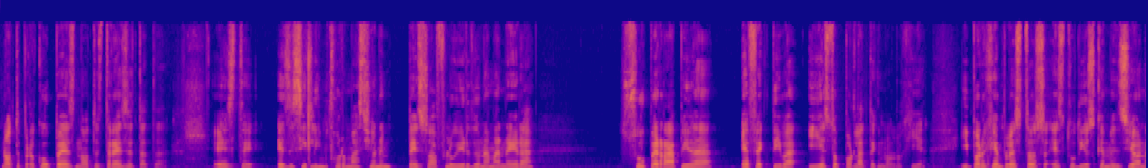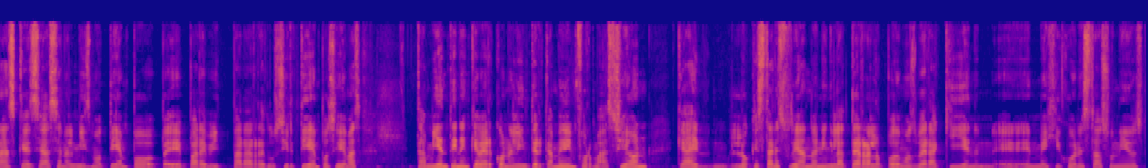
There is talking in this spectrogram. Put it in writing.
no te preocupes, no te estreses, Este, es decir, la información empezó a fluir de una manera súper rápida, efectiva, y esto por la tecnología. Y por ejemplo, estos estudios que mencionas que se hacen al mismo tiempo eh, para, para reducir tiempos y demás, también tienen que ver con el intercambio de información que hay. Lo que están estudiando en Inglaterra lo podemos ver aquí en, México, en Estados Unidos,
